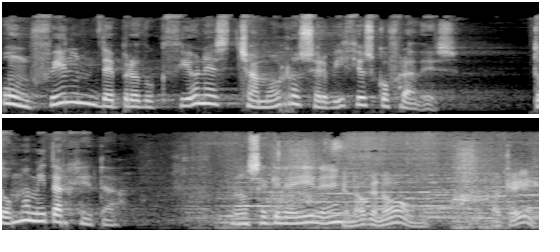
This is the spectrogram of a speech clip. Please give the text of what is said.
Un film de producciones Chamorro Servicios Cofrades. Toma mi tarjeta. No se quiere ir, ¿eh? Que no, que no. ¿Para qué?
